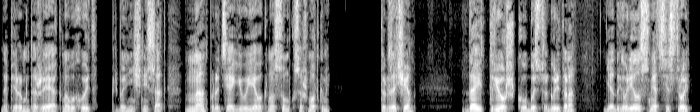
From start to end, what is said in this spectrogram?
На первом этаже окно выходит при больничный сад. На, протягиваю я в окно сумку со шмотками. Так зачем? Дай трешку, быстро говорит она. Я договорилась с медсестрой.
